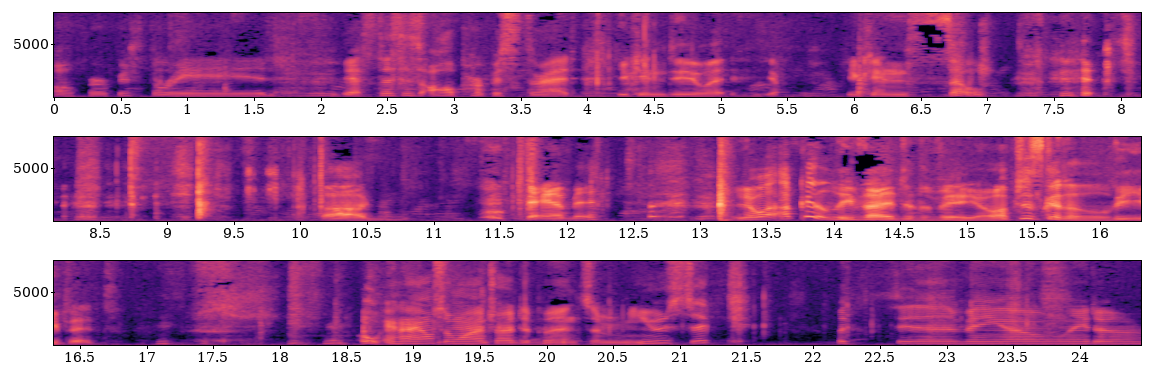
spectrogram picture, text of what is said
All-purpose thread. Yes, this is all-purpose thread. You can do it. You, you can sew. oh, damn it! You know what? I'm gonna leave that into the video. I'm just gonna leave it. Oh, and I also want to try to put in some music with the video later.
